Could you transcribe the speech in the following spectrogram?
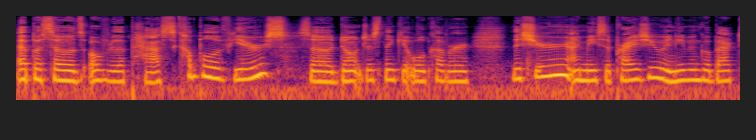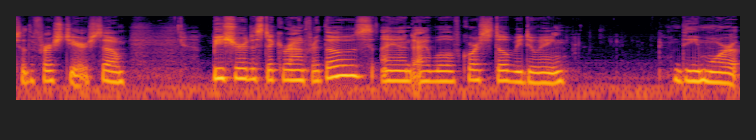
episodes over the past couple of years. So don't just think it will cover this year. I may surprise you and even go back to the first year. So be sure to stick around for those, and I will, of course, still be doing the more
